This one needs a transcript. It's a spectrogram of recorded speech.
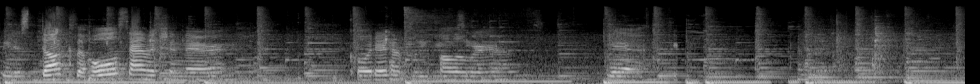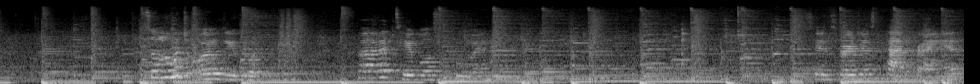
We just dunk the whole sandwich in there. Coat it all over. Yeah. So how much oil do you put? About a tablespoon. Since we're just pan frying it.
